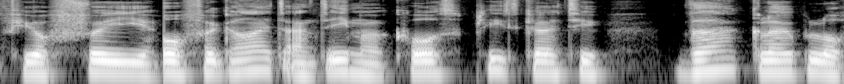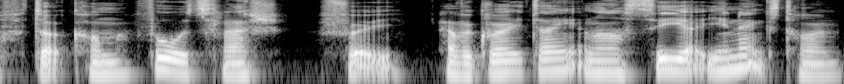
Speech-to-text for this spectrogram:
for your free author guide and email course, please go to theglobalauthor.com forward slash free. Have a great day, and I'll see you next time.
